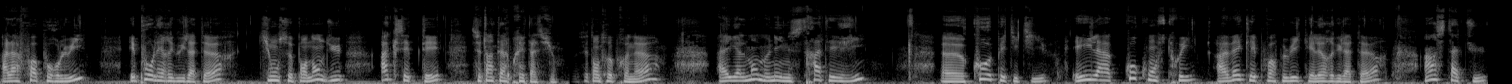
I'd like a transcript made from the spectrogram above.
à la fois pour lui, et pour les régulateurs qui ont cependant dû accepter cette interprétation. Cet entrepreneur a également mené une stratégie euh, coopétitive et il a co-construit avec les pouvoirs publics et les régulateurs un statut,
